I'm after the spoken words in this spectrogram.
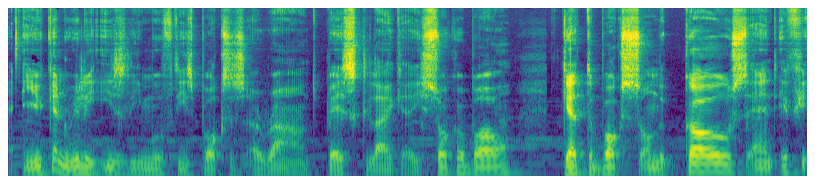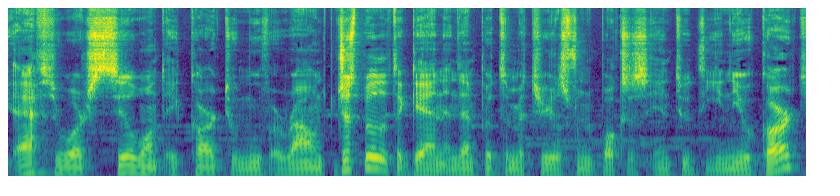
And you can really easily move these boxes around, basically like a soccer ball. Get the boxes on the coast and if you afterwards still want a card to move around, just build it again and then put the materials from the boxes into the new card.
